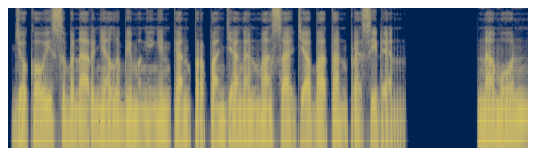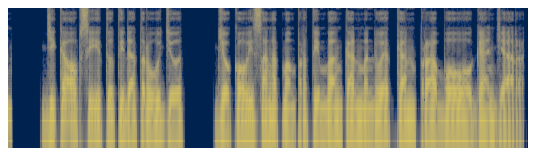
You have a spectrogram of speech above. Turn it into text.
Jokowi sebenarnya lebih menginginkan perpanjangan masa jabatan Presiden. Namun, jika opsi itu tidak terwujud, Jokowi sangat mempertimbangkan menduetkan Prabowo Ganjar.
